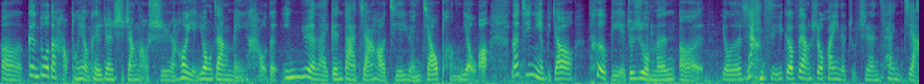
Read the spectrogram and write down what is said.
呃更多的好朋友可以认识张老师，然后也用这样美好的音乐来跟大家哈结缘交朋友哦。那今年比较特别，就是我们呃有了这样子一个非常受欢迎的主持人参加。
